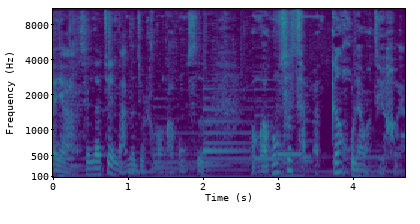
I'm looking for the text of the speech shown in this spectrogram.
哎呀，现在最难的就是广告公司。广告公司怎么跟互联网结合呀？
